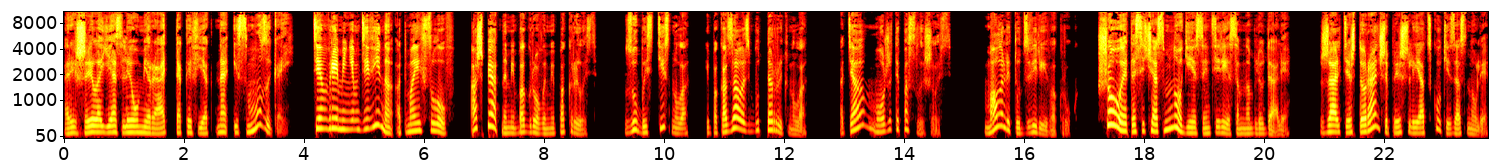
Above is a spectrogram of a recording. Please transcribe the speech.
Решила, если умирать, так эффектно и с музыкой. Тем временем Дивина от моих слов аж пятнами багровыми покрылась. Зубы стиснула и показалось, будто рыкнула. Хотя, может, и послышалось. Мало ли тут зверей вокруг. Шоу это сейчас многие с интересом наблюдали. Жаль те, что раньше пришли и от скуки заснули.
